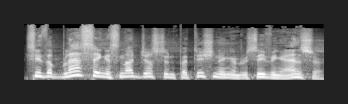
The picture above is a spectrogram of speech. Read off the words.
See, the blessing is not just in petitioning and receiving answer.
